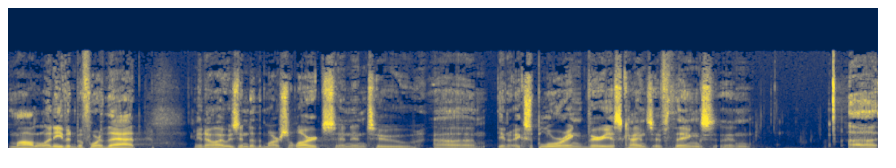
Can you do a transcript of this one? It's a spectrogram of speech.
model, and even before that, you know, I was into the martial arts and into uh, you know exploring various kinds of things, and uh,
